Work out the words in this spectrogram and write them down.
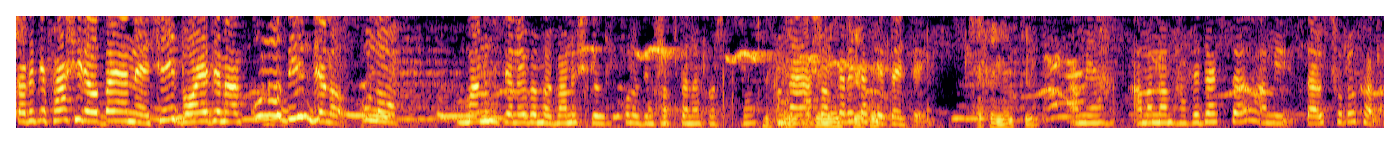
তাদেরকে ফাঁসির আওতায় আনে সেই ভয়ে যেন আর কোনো দিন যেন কোনো মানুষ যেন এভাবে মানুষকে কোনোদিন হত্যা না করতে আমরা সরকারের কাছে এটাই চাই। আমি আমার নাম হাফেজ আক্তার আমি তার ছোট খালা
